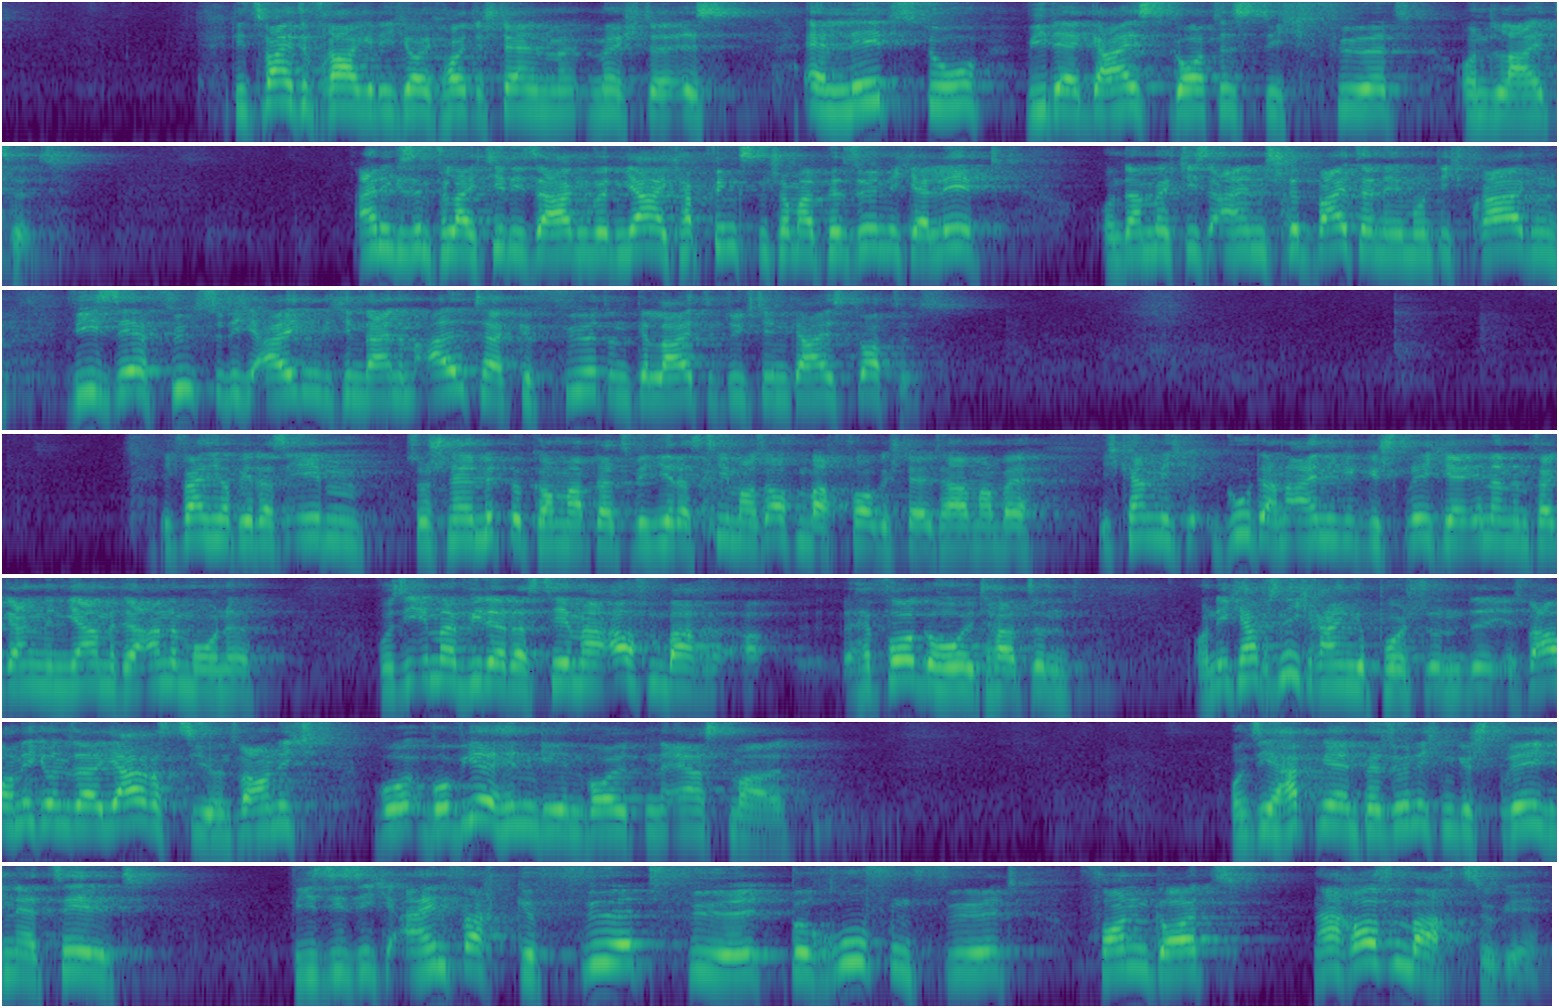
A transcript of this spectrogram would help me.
Die zweite Frage, die ich euch heute stellen möchte, ist, erlebst du, wie der Geist Gottes dich führt und leitet. Einige sind vielleicht hier, die sagen würden, ja, ich habe Pfingsten schon mal persönlich erlebt. Und dann möchte ich es einen Schritt weiternehmen und dich fragen, wie sehr fühlst du dich eigentlich in deinem Alltag geführt und geleitet durch den Geist Gottes? Ich weiß nicht, ob ihr das eben so schnell mitbekommen habt, als wir hier das Team aus Offenbach vorgestellt haben, aber ich kann mich gut an einige Gespräche erinnern im vergangenen Jahr mit der Annemone, wo sie immer wieder das Thema Offenbach äh, hervorgeholt hat und, und ich habe es nicht reingepusht und äh, es war auch nicht unser Jahresziel und es war auch nicht, wo, wo wir hingehen wollten erstmal. Und sie hat mir in persönlichen Gesprächen erzählt, wie sie sich einfach geführt fühlt, berufen fühlt von Gott nach Offenbach zu gehen.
